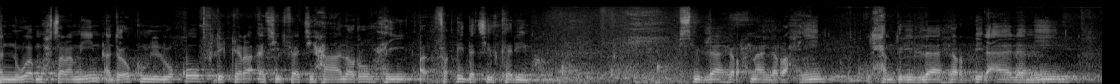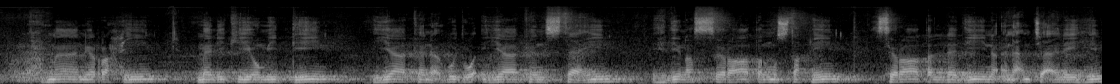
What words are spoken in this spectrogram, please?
النواب محترمين أدعوكم للوقوف لقراءة الفاتحة على روح الفقيدة الكريمة بسم الله الرحمن الرحيم. الحمد لله رب العالمين. الرحمن الرحيم. مالك يوم الدين. إياك نعبد وإياك نستعين. اهدنا الصراط المستقيم. صراط الذين أنعمت عليهم.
